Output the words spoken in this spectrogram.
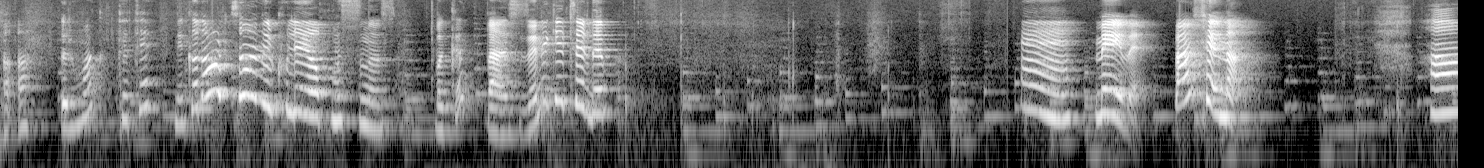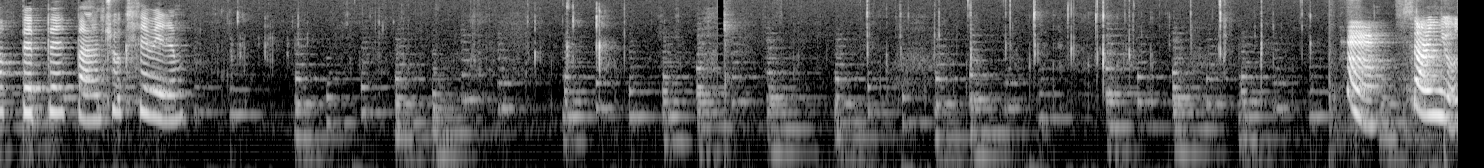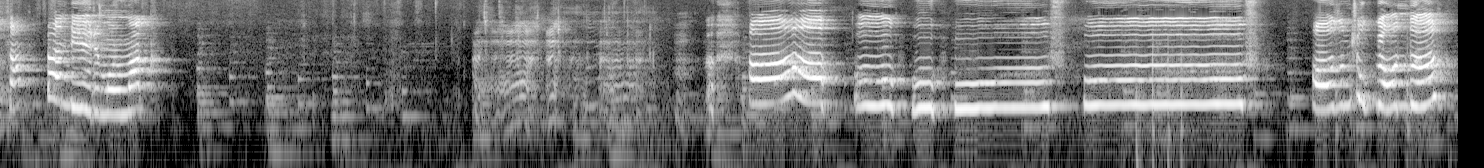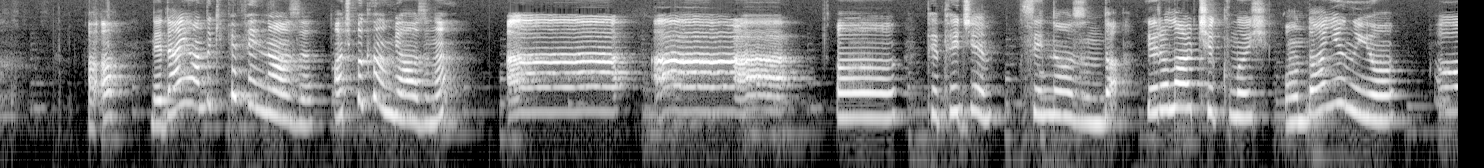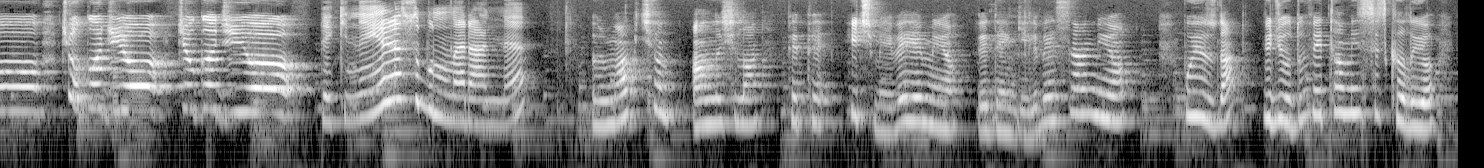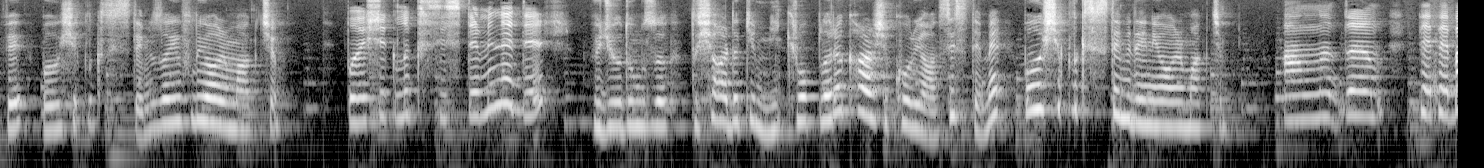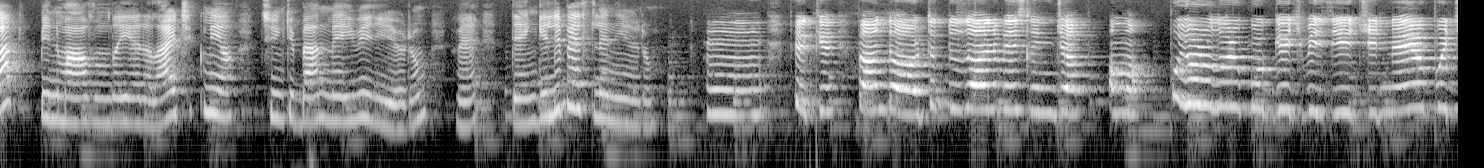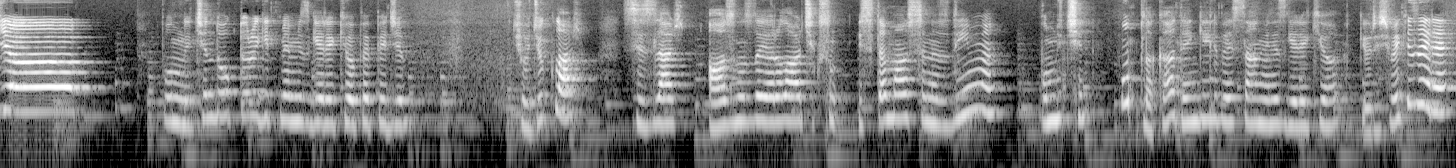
Aa, Irmak, Pepe ne kadar güzel bir kule yapmışsınız. Bakın ben size ne getirdim. Hmm, meyve. Ben sevmem. Ha Pepe ben çok severim. Sen yiyorsan ben de yerim Irmak. Aa, of, of, of, of. Ağzım çok yandı. Aa, neden yandı ki Pepe'nin ağzı? Aç bakalım bir ağzını. Aa, aa. Aa, Pepeciğim, senin ağzında yaralar çıkmış. Ondan yanıyor. Aa, çok acıyor, çok acıyor. Peki ne yarası bunlar anne? Irmakçım, anlaşılan Pepe hiç meyve yemiyor ve dengeli beslenmiyor. Bu yüzden vücudu vitaminsiz kalıyor ve bağışıklık sistemi zayıflıyor Irmakçım. Bağışıklık sistemi nedir? Vücudumuzu dışarıdaki mikroplara karşı koruyan sisteme bağışıklık sistemi deniyor Irmakçım. Anladım. Pepe bak benim ağzımda yaralar çıkmıyor. Çünkü ben meyve yiyorum ve dengeli besleniyorum. Hmm, peki ben de artık düzenli besleneceğim. Ama bu yaralarımın geçmesi için ne yapacağım? Bunun için doktora gitmemiz gerekiyor Pepeciğim. Çocuklar, sizler ağzınızda yaralar çıksın istemezsiniz değil mi? Bunun için mutlaka dengeli beslenmeniz gerekiyor. Görüşmek üzere.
